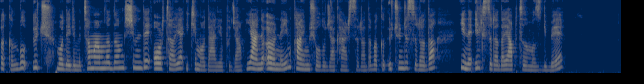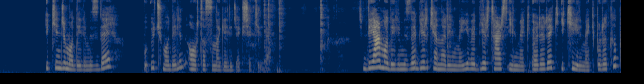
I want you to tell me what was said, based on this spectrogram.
Bakın bu 3 modelimi tamamladım. Şimdi ortaya 2 model yapacağım. Yani örneğim kaymış olacak her sırada. Bakın 3. sırada yine ilk sırada yaptığımız gibi ikinci modelimizde bu 3 modelin ortasına gelecek şekilde. Şimdi diğer modelimizde bir kenar ilmeği ve bir ters ilmek örerek 2 ilmek bırakıp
